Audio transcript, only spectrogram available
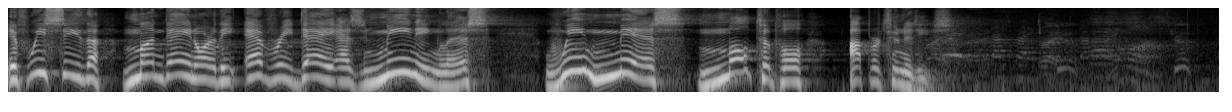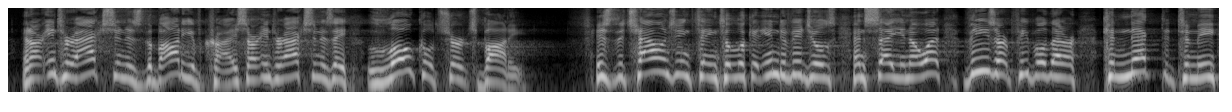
if we see the mundane or the everyday as meaningless, we miss multiple opportunities. And our interaction is the body of Christ, our interaction is a local church body, is the challenging thing to look at individuals and say, you know what? These are people that are connected to me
